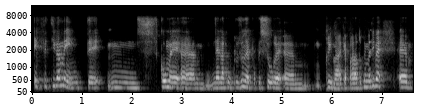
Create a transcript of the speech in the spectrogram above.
effettivamente, mh, come ehm, nella conclusione del professore ehm, prima, che ha parlato prima di me, ehm,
